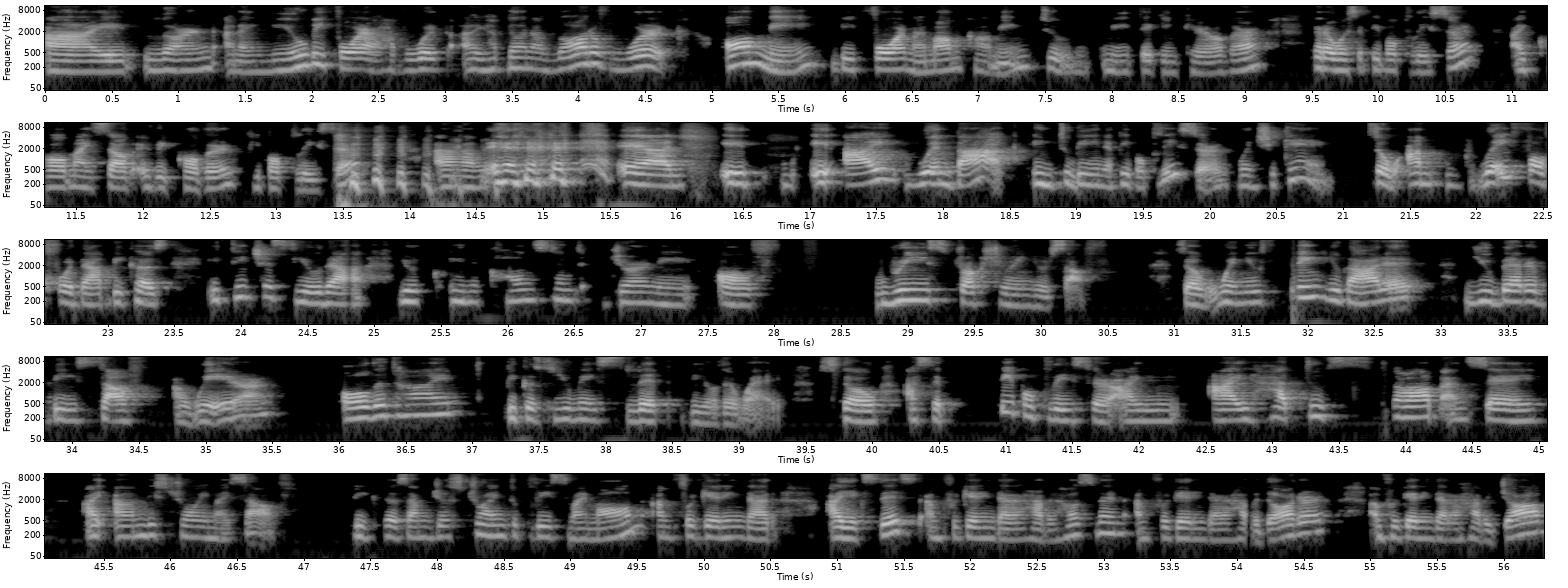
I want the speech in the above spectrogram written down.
I learned and I knew before I have worked, I have done a lot of work on me before my mom coming to me taking care of her, that I was a people pleaser. I call myself a recovered people pleaser. um, and it, it, I went back into being a people pleaser when she came. So I'm grateful for that because it teaches you that you're in a constant journey of restructuring yourself. So when you think you got it, you better be self aware all the time because you may slip the other way. So as a people pleaser, I I had to stop and say, I am destroying myself because I'm just trying to please my mom. I'm forgetting that I exist. I'm forgetting that I have a husband. I'm forgetting that I have a daughter. I'm forgetting that I have a job.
